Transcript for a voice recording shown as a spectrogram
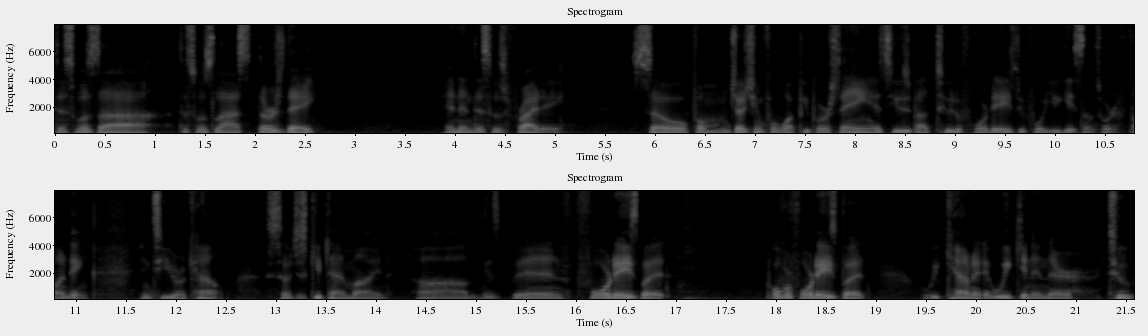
this was uh this was last Thursday, and then this was Friday. So from judging from what people are saying, it's used about two to four days before you get some sort of funding into your account. So just keep that in mind. Um, it's been four days, but over four days, but we counted a weekend in there too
